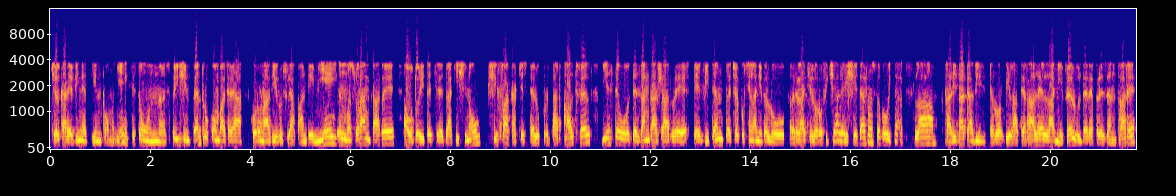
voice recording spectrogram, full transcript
cel care vine din România, există un sprijin pentru combaterea coronavirusului, a pandemiei, în măsura în care autoritățile de la Chișinău și fac aceste lucruri. Dar altfel este o dezangajare evidentă, cel puțin la nivelul relațiilor oficiale și de ajuns să vă uitați la calitatea vizitelor bilaterale, la nivelul de reprezentare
